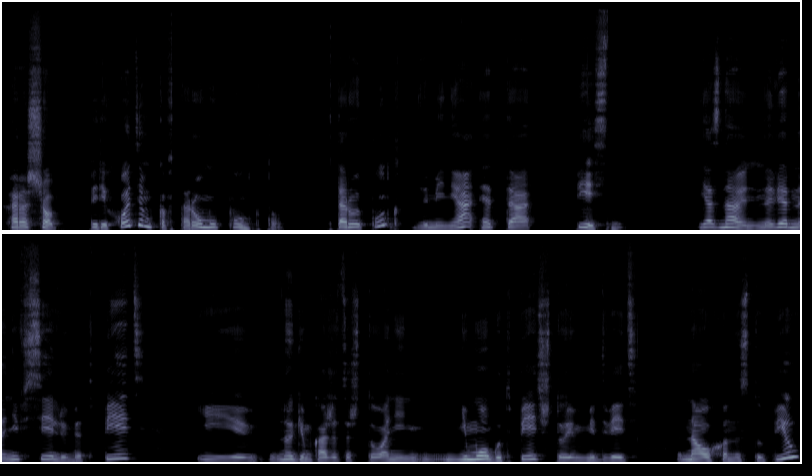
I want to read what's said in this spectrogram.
Хорошо, переходим ко второму пункту. Второй пункт для меня — это песни. Я знаю, наверное, не все любят петь, и многим кажется, что они не могут петь, что им медведь на ухо наступил,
